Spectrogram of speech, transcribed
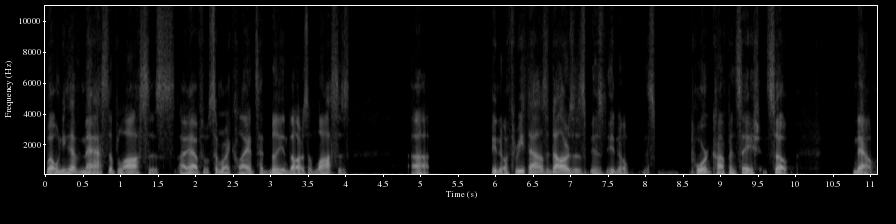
Well, when you have massive losses, I have some of my clients had million dollars of losses. Uh, you know, three thousand dollars is is you know is poor mm-hmm. compensation. So now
